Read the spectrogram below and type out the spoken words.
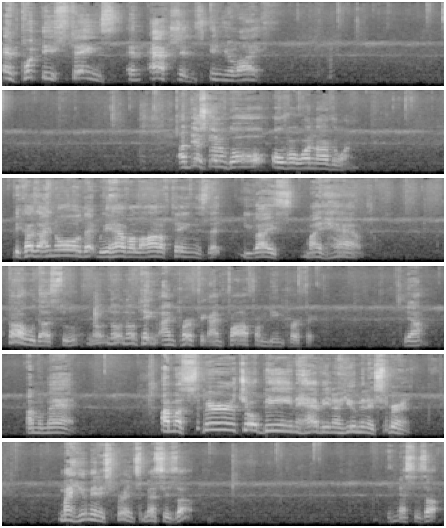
And put these things and actions in your life. I'm just going to go over one other one. Because I know that we have a lot of things that you guys might have. Kahu does too. No, no, no thing. I'm perfect. I'm far from being perfect. Yeah, I'm a man. I'm a spiritual being having a human experience. My human experience messes up. It messes up.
